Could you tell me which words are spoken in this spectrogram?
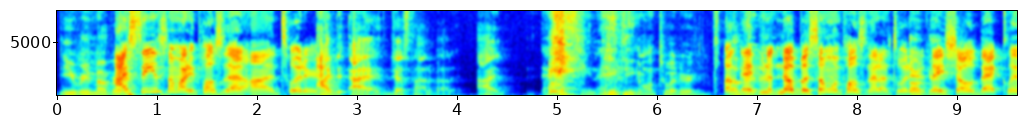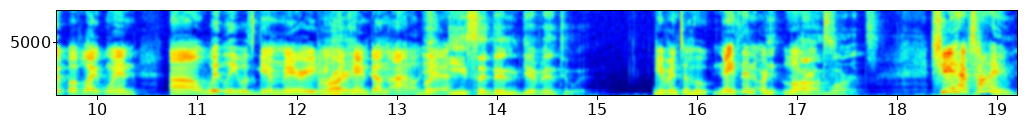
You remember? I seen somebody posted that on Twitter. I I just thought about it. I haven't seen anything on Twitter. okay, than- no, but someone posted that on Twitter. Okay. They showed that clip of like when uh, Whitley was getting married and Right. he came down the aisle. But yeah, Issa didn't give into it. Given to who? Nathan or Lawrence? Um, Lawrence. she didn't have time.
